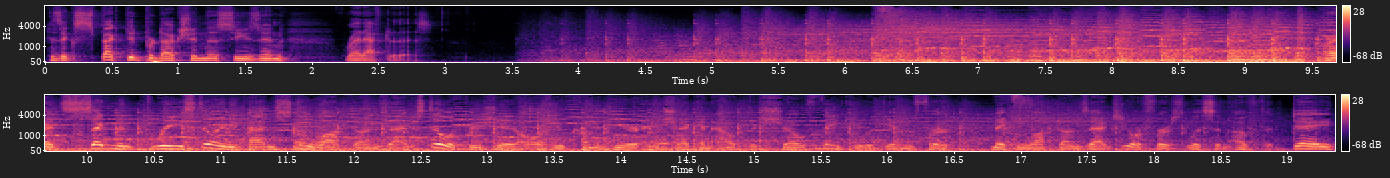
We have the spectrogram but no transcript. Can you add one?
his expected production this season, right after this. All right, segment three, still Andy Patton, still locked on Zag. Still appreciate all of you coming here and checking out the show. Thank you again for making Locked on Zags your first listen of the day.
